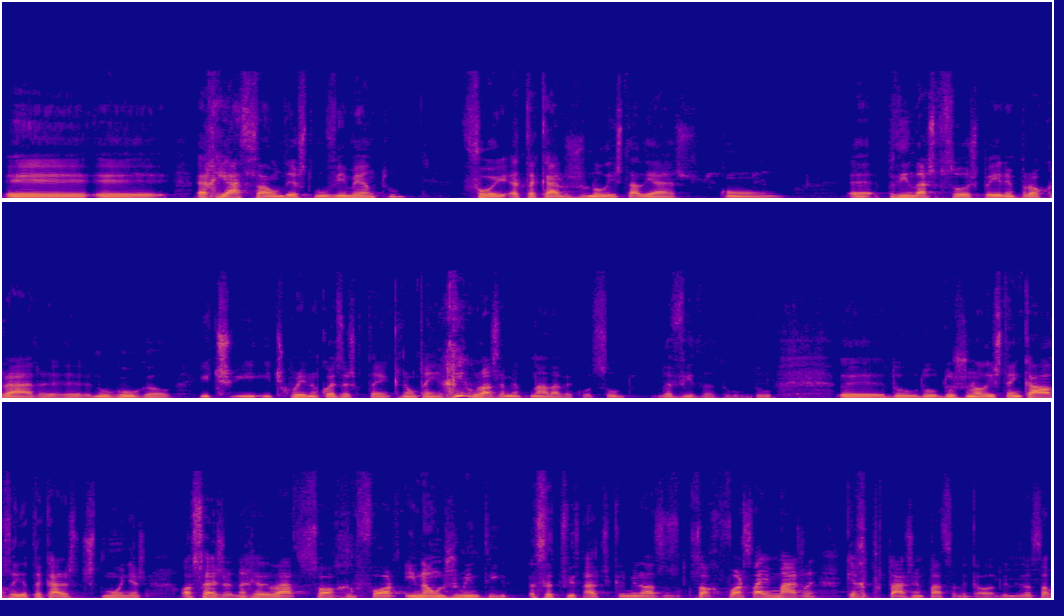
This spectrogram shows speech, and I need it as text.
É, é, a reação deste movimento foi atacar o jornalista, aliás, com pedindo às pessoas para irem procurar eh, no Google e, des- e- descobrirem coisas que, têm, que não têm rigorosamente nada a ver com o assunto da vida do, eh, do- do- do jornalista em causa e atacar as testemunhas. Ou seja, na realidade, só reforça, e não desmentir as atividades criminosas, o que só reforça a imagem que a reportagem passa daquela organização,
